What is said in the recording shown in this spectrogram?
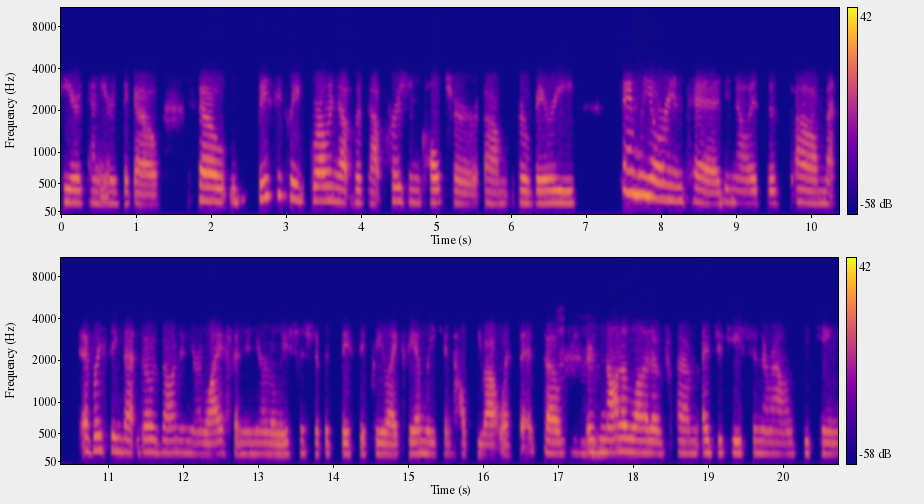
here 10 years ago. So basically, growing up with that Persian culture, um, they're very family oriented. You know, it's just um, everything that goes on in your life and in your relationship it's basically like family can help you out with it so mm-hmm. there's not a lot of um, education around seeking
